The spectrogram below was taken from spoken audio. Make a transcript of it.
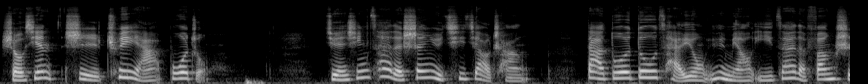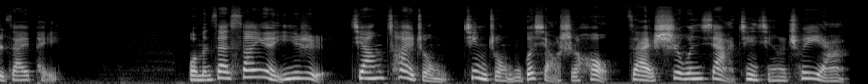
首先是催芽播种。卷心菜的生育期较长，大多都采用育苗移栽的方式栽培。我们在三月一日将菜种浸种五个小时后，在室温下进行了催芽。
